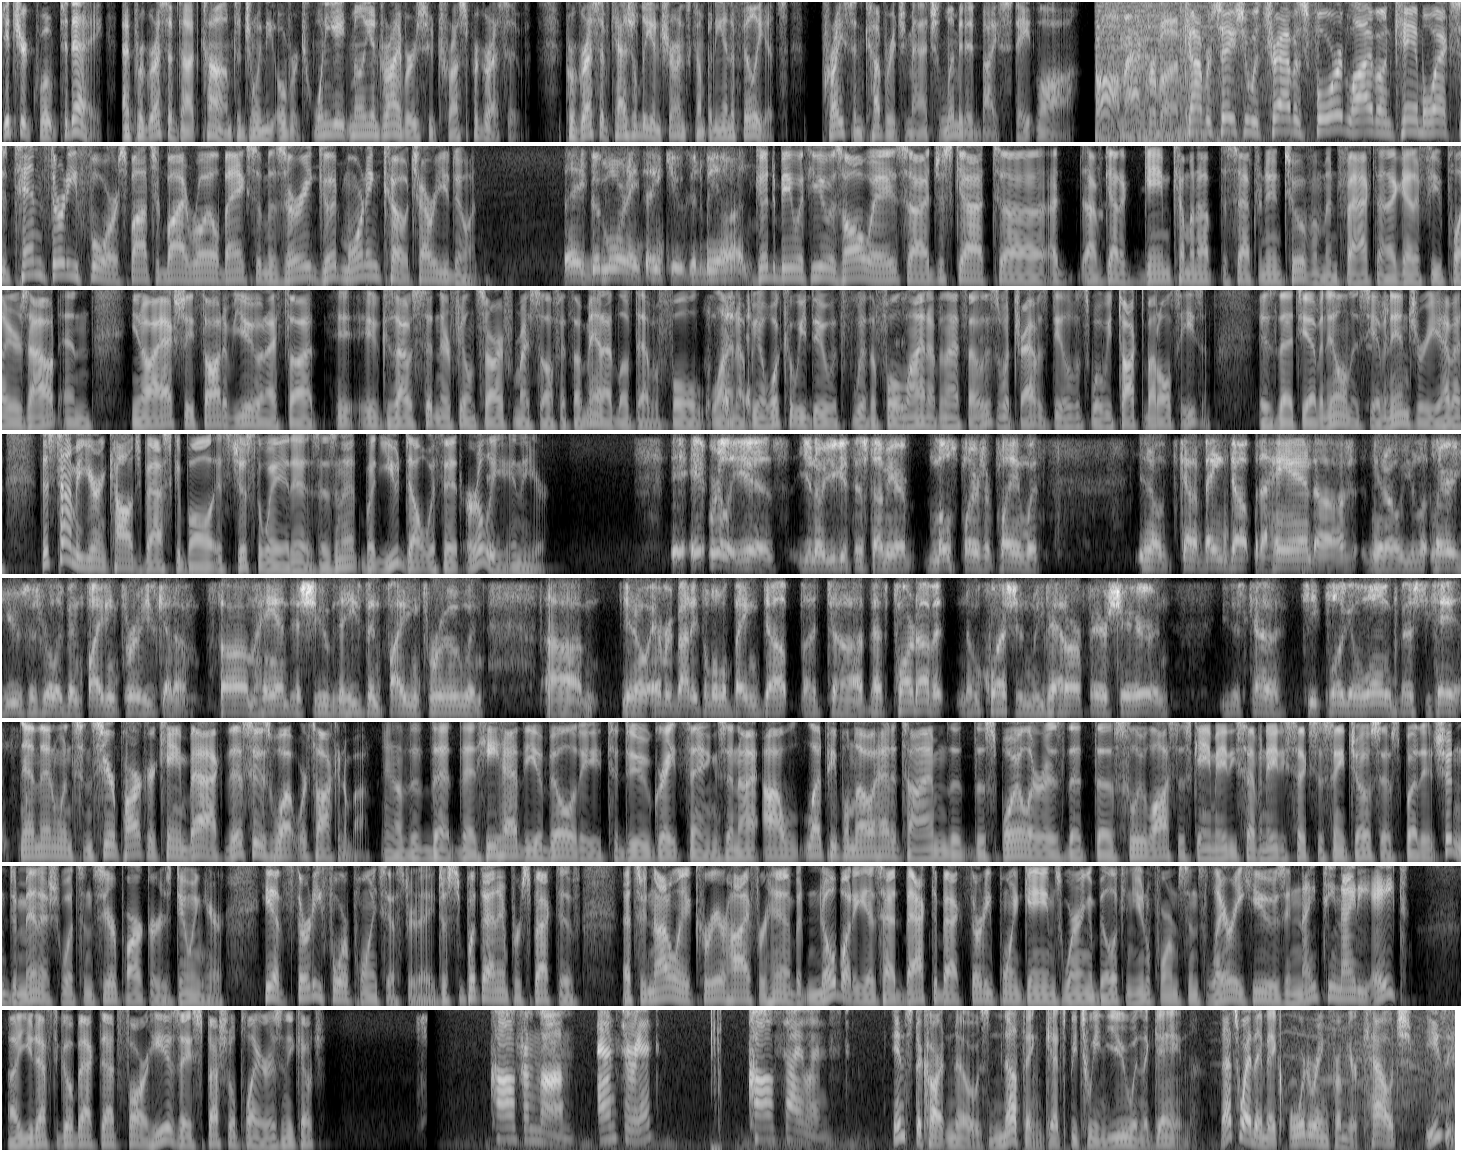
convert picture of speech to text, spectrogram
Get your quote today at progressive.com to join the over 28 million drivers who trust Progressive. Progressive Casualty Insurance Company and Affiliates. Price and coverage match limited by state law. Tom Ackerman. Conversation with Travis Ford live on KMOX at 1034, sponsored by Royal Banks of Missouri. Good morning, Coach. How are you doing? Hey, good morning. Thank you. Good to be on. Good to be with you as always. I just got uh, I, have got a game coming up this afternoon, two of them, in fact, and I got a few players out. And you know, I actually thought of you, and I thought because I was sitting there feeling sorry for myself. I thought, man, I'd love to have a full lineup. you know, what could we do with with a full lineup? And I thought, this is what Travis deals with. What we talked about all season is that you have an illness, you have an injury, you have a this time of year in college basketball, it's just the way it is, isn't it? But you dealt with it early in the year. It, it really is. You know, you get this time of year, most players are playing with, you know, kind of banged up with a hand. Uh, you know, you look, Larry Hughes has really been fighting through. He's got a thumb hand issue that he's been fighting through, and um, you know, everybody's a little banged up, but uh, that's part of it. No question. We've had our fair share, and you just kind of keep plugging along the best you can. And then when Sincere Parker came back, this is what we're talking about. You know, the, that that he had the ability to do great things. And I, will let people know ahead of time. The the spoiler is that the SLU lost this game 87-86 to St. Joseph's, but it shouldn't diminish what Sincere Parker is doing here. He had 34 points yesterday. Just to put that in perspective, that's not only a career high for him, but nobody has had back-to-back 30-point games wearing a Billiken uniform since Larry Hughes in 1998. Uh, you'd have to go back that far. He is a special player, isn't he, Coach? Call from mom. Answer it. Call silenced. Instacart knows nothing gets between you and the game. That's why they make ordering from your couch easy.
